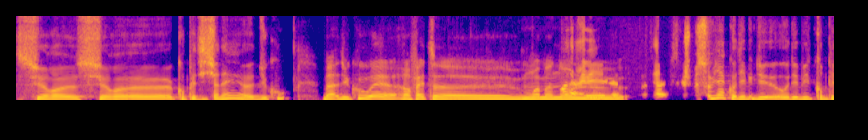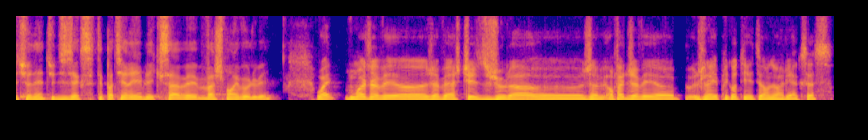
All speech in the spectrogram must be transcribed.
sur euh, sur euh, compétitionner euh, du coup? Bah, du coup, ouais, en fait, euh, moi maintenant, Ouais, je- je me souviens qu'au début début de compétitionner, tu disais que c'était pas terrible et que ça avait vachement évolué. ouais, moi j'avais euh, acheté ce jeu-là. euh, en fait, euh, je l'avais pris quand il était en early access.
